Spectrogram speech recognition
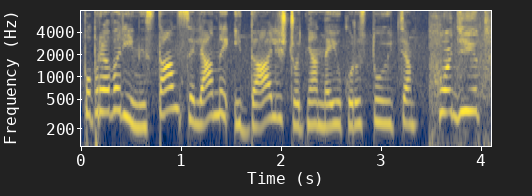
Попри аварійний стан, селяни і далі щодня нею користуються. Ходіть.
